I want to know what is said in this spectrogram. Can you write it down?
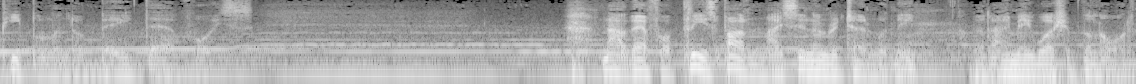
people and obeyed their voice. Now therefore, please pardon my sin and return with me, that I may worship the Lord.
